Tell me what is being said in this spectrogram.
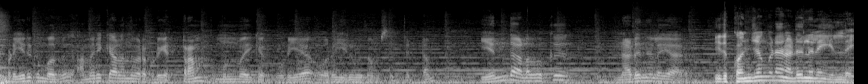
அப்படி இருக்கும்போது அமெரிக்காவிலேருந்து வரக்கூடிய ட்ரம்ப் முன்வைக்கக்கூடிய ஒரு இருபது அம்ச திட்டம் எந்த அளவுக்கு நடுநிலையாக இருக்கும் இது கொஞ்சம் கூட நடுநிலை இல்லை.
